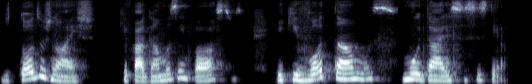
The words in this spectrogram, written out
de todos nós que pagamos impostos e que votamos mudar esse sistema.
